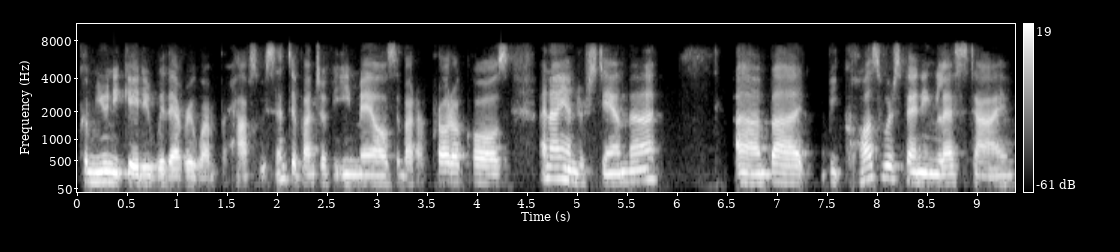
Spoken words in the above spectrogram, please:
communicated with everyone. Perhaps we sent a bunch of emails about our protocols, and I understand that. Um, but because we're spending less time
